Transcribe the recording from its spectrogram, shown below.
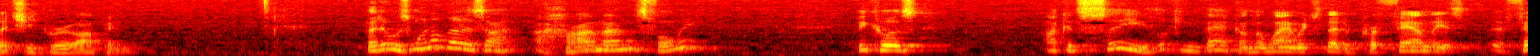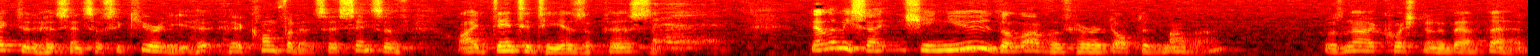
that she grew up in. But it was one of those uh, aha moments for me because I could see, looking back on the way in which that had profoundly affected her sense of security, her, her confidence, her sense of identity as a person. Now, let me say, she knew the love of her adopted mother. There was no question about that.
